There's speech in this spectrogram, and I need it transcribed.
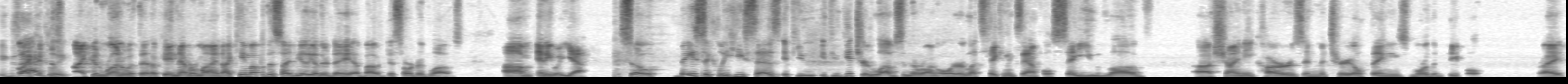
exactly. So I could just I could run with it. Okay, never mind. I came up with this idea the other day about disordered loves. Um, anyway, yeah. So basically, he says if you if you get your loves in the wrong order, let's take an example. Say you love uh, shiny cars and material things more than people, right?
